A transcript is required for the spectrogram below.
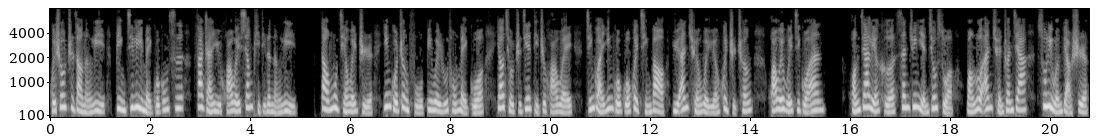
回收制造能力，并激励美国公司发展与华为相匹敌的能力。到目前为止，英国政府并未如同美国要求直接抵制华为。尽管英国国会情报与安全委员会指称华为危及国安，皇家联合三军研究所网络安全专家苏利文表示，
